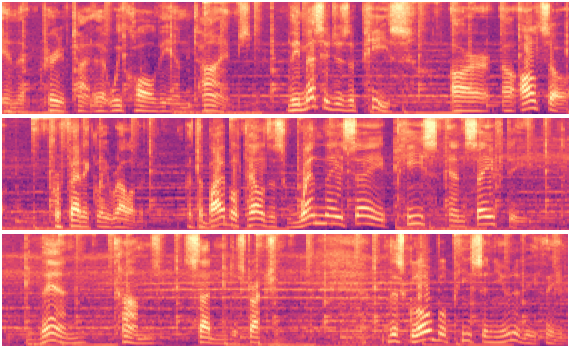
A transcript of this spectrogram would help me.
in a period of time that we call the end times. The messages of peace are uh, also prophetically relevant. But the Bible tells us when they say peace and safety, then comes sudden destruction. This global peace and unity theme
